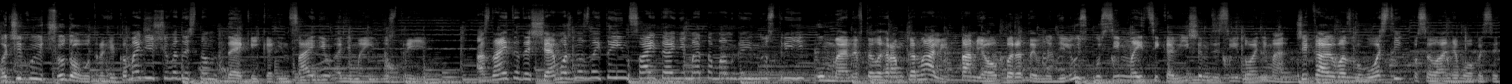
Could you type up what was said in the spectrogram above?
Очікую чудову трагікомедію, що видасть нам декілька інсайдів аніме індустрії. А знаєте, де ще можна знайти інсайти аніме та манга індустрії? У мене в телеграм-каналі. Там я оперативно ділюсь усім найцікавішим зі світу аніме. Чекаю вас в гості, посилання в описі.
